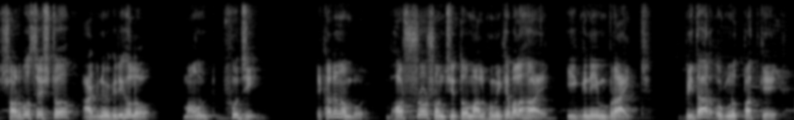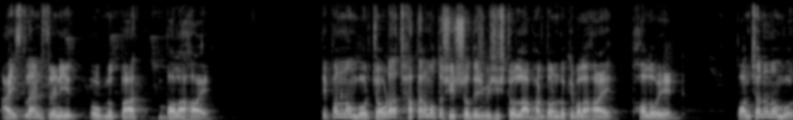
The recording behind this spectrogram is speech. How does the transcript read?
সর্বশ্রেষ্ঠ আগ্নেয়গিরি হল মাউন্ট ফুজি। একান্ন নম্বর ভস্য সঞ্চিত মালভূমিকে বলা হয় ইগনিম ব্রাইট। বিদার অগ্নুৎপাতকে আইসল্যান্ড শ্রেণির অগ্নুৎপাত বলা হয়। তিপ্পান্ন নম্বর, চওড়া ছাতার মতো শীর্ষদেশ বিশিষ্ট লাভার দণ্ডকে বলা হয় থলোয়েড। পঞ্চান্ন নম্বর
